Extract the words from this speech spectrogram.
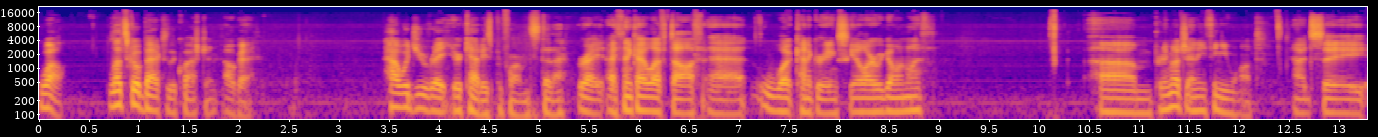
Well, let's go back to the question. Okay. How would you rate your caddy's performance today? Right. I think I left off at what kind of grading scale are we going with? Um, pretty much anything you want. I'd say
